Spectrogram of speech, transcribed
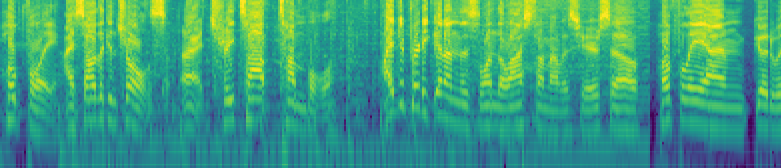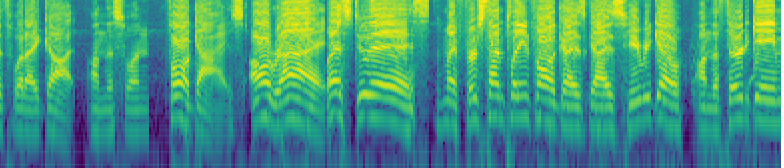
Hopefully. I saw the controls. Alright, treetop tumble. I did pretty good on this one the last time I was here, so hopefully I'm good with what I got on this one. Fall Guys. Alright, let's do this. This is my first time playing Fall Guys, guys. Here we go. On the third game.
